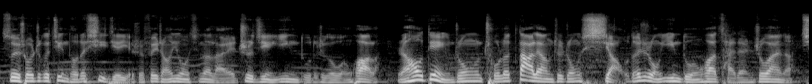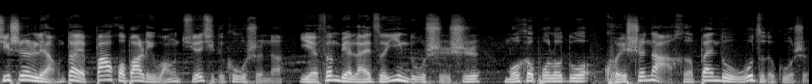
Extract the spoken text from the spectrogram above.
所以说这个镜头的细节也是非常用心的来致敬印度的这个文化了。然后电影中除了大量这种小的这种印度文化彩蛋之外呢，其实两代巴霍巴里王崛起的故事呢，也分别来自印度史诗《摩诃婆罗多》奎师那和班杜五子的故事。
